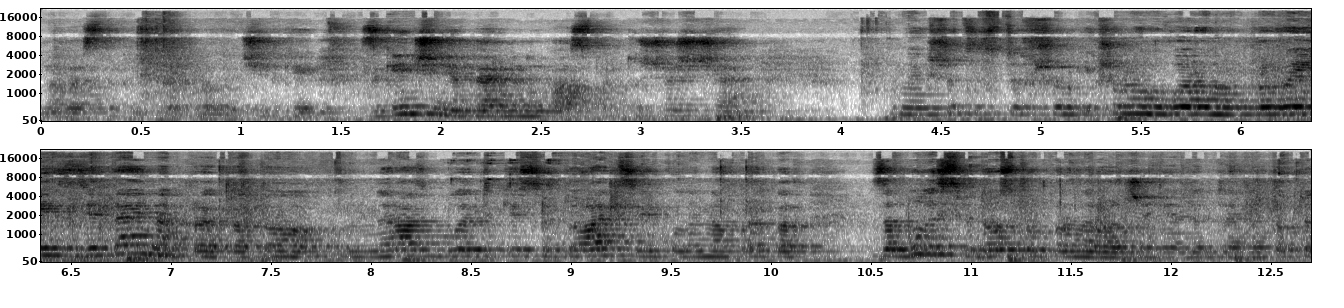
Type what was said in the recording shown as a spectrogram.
навести приклади чіткі закінчення терміну паспорту? Що ще? Ну, якщо це що- якщо ми говоримо про виїзд дітей, наприклад, то не раз були такі ситуації, коли, наприклад, забули свідоцтво про народження дитини. Тобто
